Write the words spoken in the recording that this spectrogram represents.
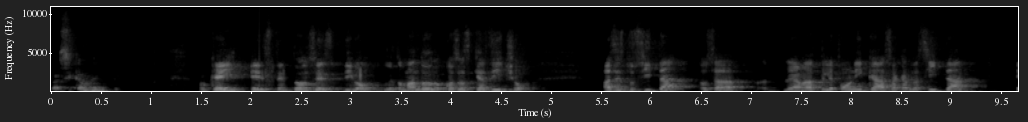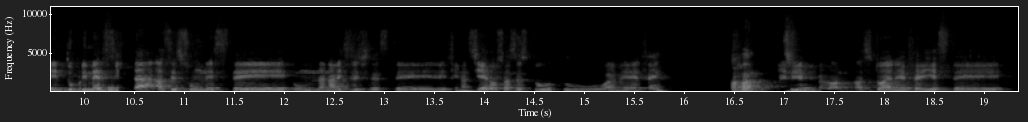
Básicamente. Ok, este, entonces, digo, retomando cosas que has dicho, haces tu cita, o sea, le llamas telefónica, sacas la cita, en tu primer cita haces un, este, un análisis este, financiero, haces tu, tu AMF. Ajá, sí. Perdón, haces tu AMF y este...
